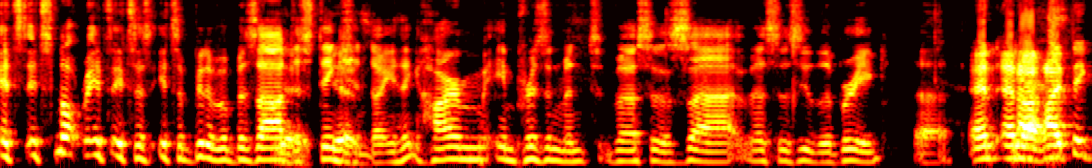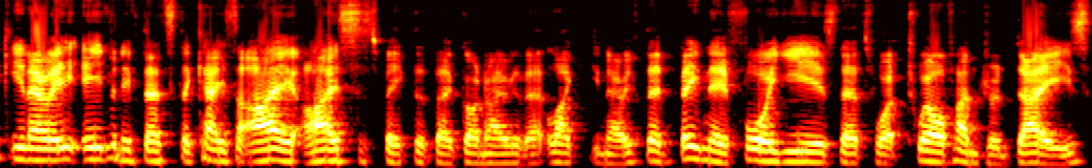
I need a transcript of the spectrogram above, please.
it's it's not it's it's a it's a bit of a bizarre Yes, distinction, yes. don't you think? Home imprisonment versus uh, versus the brig. Uh, And and I, I think you know e- even if that's the case, I I suspect that they've gone over that. Like you know, if they've been there four years, that's what twelve hundred days.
